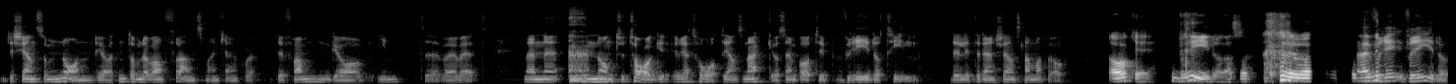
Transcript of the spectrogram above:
det känns som någon, jag vet inte om det var en fransman kanske. Det framgår inte vad jag vet. Men eh, någon tog tag rätt hårt i hans nacke och sen bara typ vrider till. Det är lite den känslan man får. Okej, okay. vrider alltså? Nej, vri, vrider.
